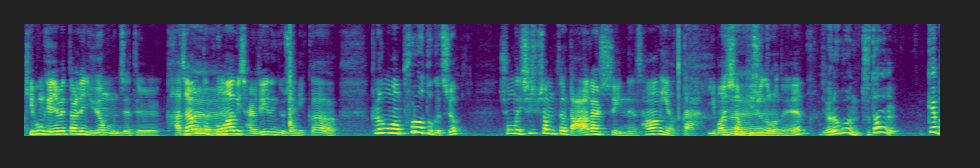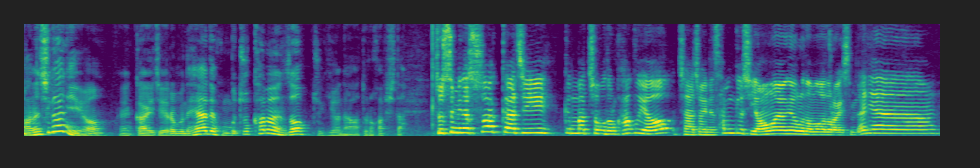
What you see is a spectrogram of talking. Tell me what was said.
기본 개념에 딸린 유형 문제들 가장 또 네. 봉합이 잘 되어 있는 교재니까 그런 것만 풀어도 그죠? 충분히 70점대 나아갈 수 있는 상황이었다 이번 시험 네. 기준으로는 여러분 두 달 꽤 많은 시간이에요. 그러니까 이제 여러분 해야 될 공부 쭉 하면서 쭉 이어나가도록 합시다. 좋습니다 수학까지 끝마쳐 보도록 하고요 자 저희는 3교시 영어 영역으로 넘어가도록 하겠습니다 안녕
